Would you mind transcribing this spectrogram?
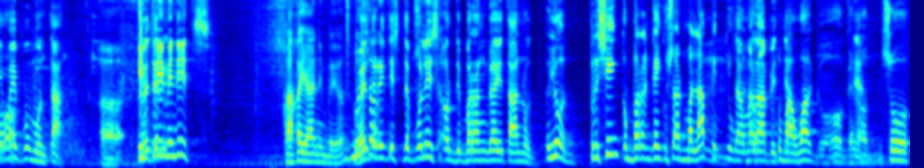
may pumunta. Ah, in 3 Whether- minutes. Kakayanin ba yun? Doon sa- Whether it is the police or the barangay tanod. Yun, precinct o barangay kung saan malapit yung sa ano, malapit yan. tumawag. Oo, ganon. So,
